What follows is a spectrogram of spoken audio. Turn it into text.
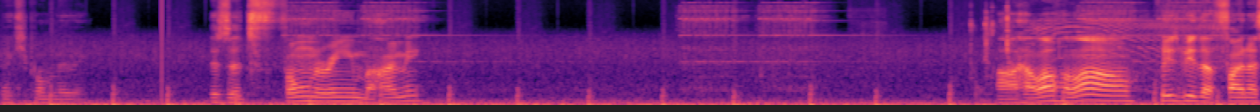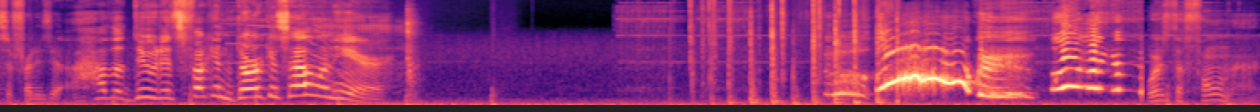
gonna keep on moving. There's a phone ringing behind me. Uh, hello, hello. Please be the Five Nights at Freddy's. How the dude? It's fucking dark as hell in here. oh my god! Where's the phone at?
